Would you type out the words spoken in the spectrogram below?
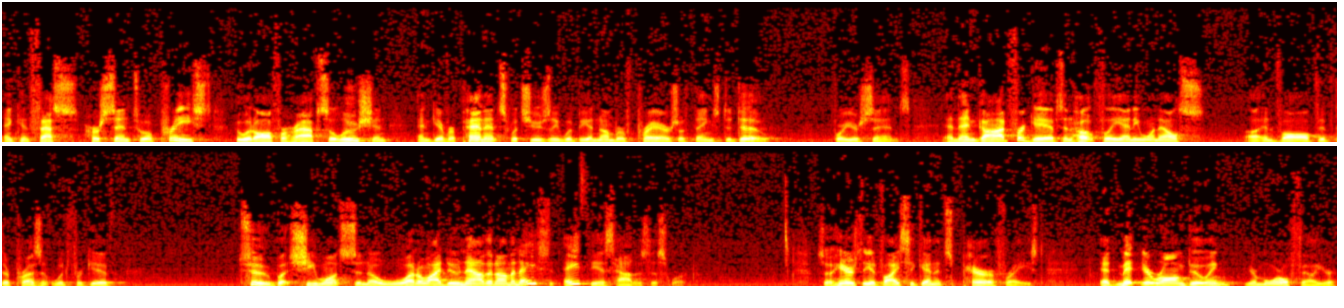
and confess her sin to a priest who would offer her absolution and give her penance, which usually would be a number of prayers or things to do for your sins. And then God forgives, and hopefully anyone else uh, involved, if they're present, would forgive too, but she wants to know what do I do now that I'm an atheist? How does this work? So here's the advice again, it's paraphrased. Admit your wrongdoing, your moral failure,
